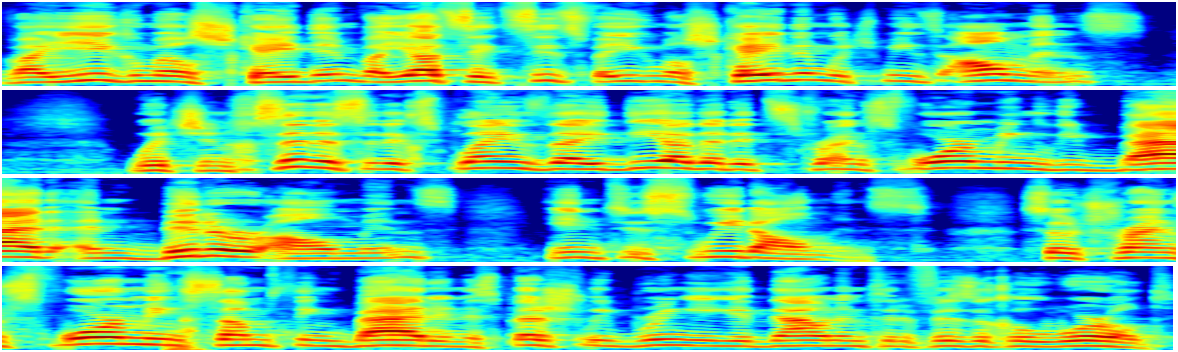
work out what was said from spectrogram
vayigmel shkedim, vayatze tzitz vayigmel shkedim, which means almonds, which in Chassidus it explains the idea that it's transforming the bad and bitter almonds into sweet almonds. So transforming something bad and especially bringing it down into the physical world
